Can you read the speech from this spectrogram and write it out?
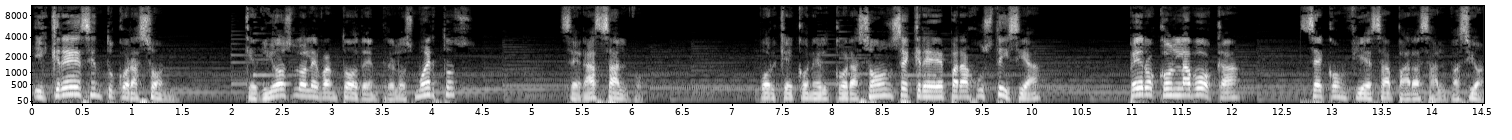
y crees en tu corazón que Dios lo levantó de entre los muertos, serás salvo porque con el corazón se cree para justicia, pero con la boca se confiesa para salvación.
